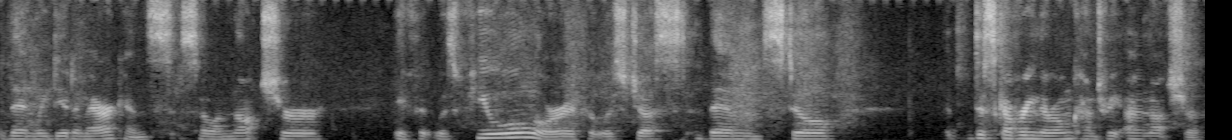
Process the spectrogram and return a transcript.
than we did Americans. So I'm not sure if it was fuel or if it was just them still discovering their own country. I'm not sure.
